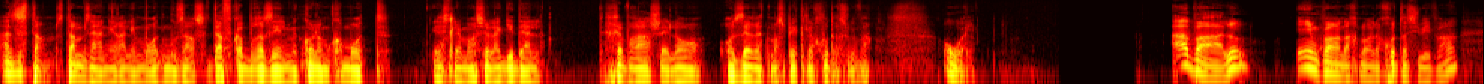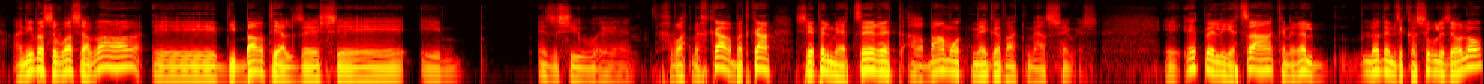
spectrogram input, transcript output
אז סתם סתם זה היה נראה לי מאוד מוזר שדווקא ברזיל מכל המקומות יש להם משהו להגיד על חברה שלא עוזרת מספיק לאיכות הסביבה. או well. אבל אם כבר אנחנו על איכות הסביבה אני בשבוע שעבר אה, דיברתי על זה שאיזשהו אה, אה, חברת מחקר בדקה שאפל מייצרת 400 מגוואט מהשמש. אה, אפל יצא כנראה לא יודע אם זה קשור לזה או לא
